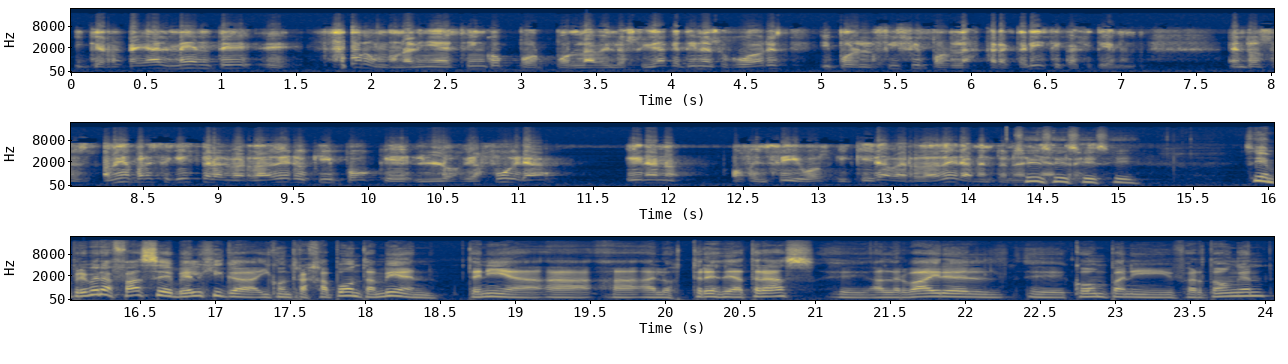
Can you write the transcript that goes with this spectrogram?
y que realmente eh, forma una línea de 5 por, por la velocidad que tienen sus jugadores y por el oficio y por las características que tienen. Entonces, a mí me parece que este era el verdadero equipo, que los de afuera eran ofensivos y que era verdaderamente una sí, línea sí, de sí, sí. Sí, en primera fase Bélgica y contra Japón también tenía a, a, a los tres de atrás, eh, Alderweireld, eh, Company y Fertongen,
